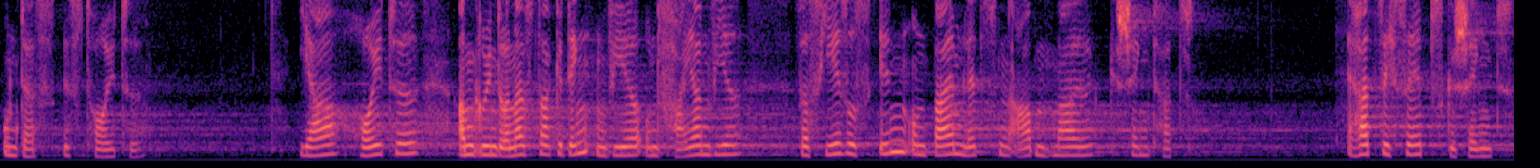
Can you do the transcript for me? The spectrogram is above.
Und das ist heute. Ja, heute am Gründonnerstag gedenken wir und feiern wir, was Jesus in und beim letzten Abendmahl geschenkt hat. Er hat sich selbst geschenkt,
